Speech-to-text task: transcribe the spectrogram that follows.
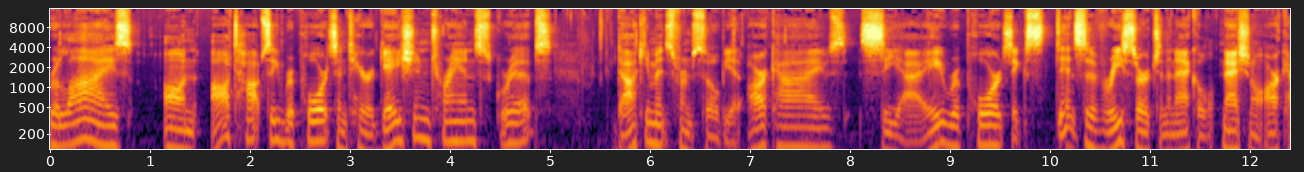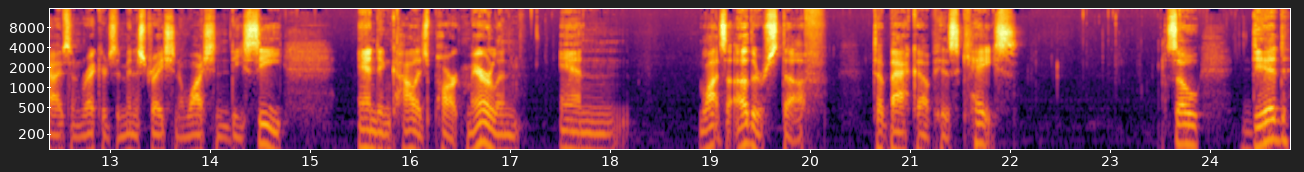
relies on autopsy reports, interrogation transcripts, documents from Soviet archives, CIA reports, extensive research in the National Archives and Records Administration in Washington, D.C., and in College Park, Maryland, and lots of other stuff to back up his case. So, did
